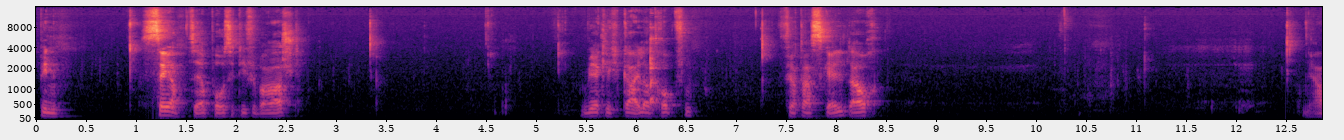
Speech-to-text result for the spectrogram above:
Ich bin sehr, sehr positiv überrascht. Wirklich geiler Tropfen. Für das Geld auch. Ja,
